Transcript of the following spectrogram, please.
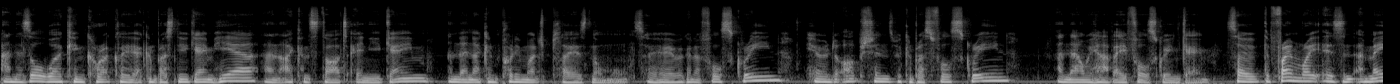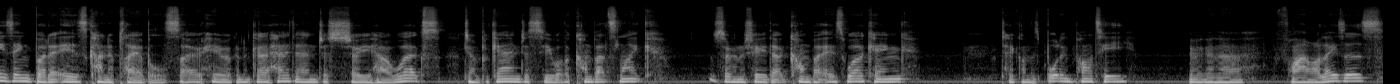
and it's all working correctly. I can press new game here and I can start a new game and then I can pretty much play as normal. So here we're going to full screen. Here under options we can press full screen and now we have a full screen game. So the frame rate isn't amazing, but it is kind of playable. So here we're going to go ahead and just show you how it works. Jump again, just see what the combat's like. So I'm going to show you that combat is working. Take on this boarding party. We're going to fire our lasers.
